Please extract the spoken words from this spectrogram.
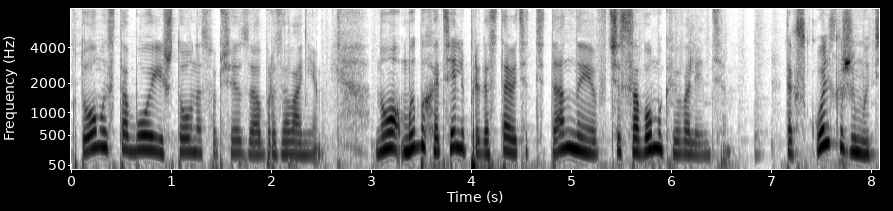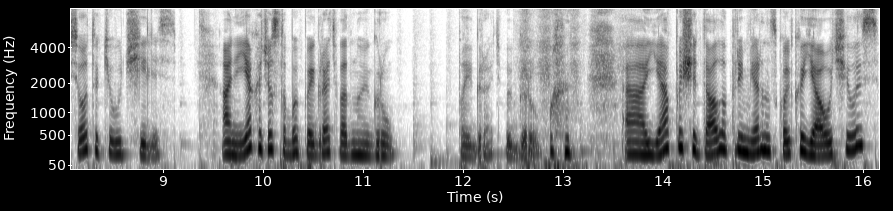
кто мы с тобой и что у нас вообще за образование. Но мы бы хотели предоставить эти данные в часовом эквиваленте. Так сколько же мы все-таки учились? Аня, я хочу с тобой поиграть в одну игру поиграть в игру. А, я посчитала примерно, сколько я училась,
